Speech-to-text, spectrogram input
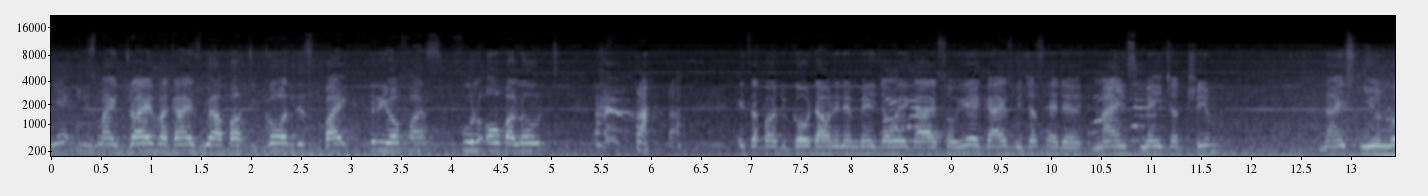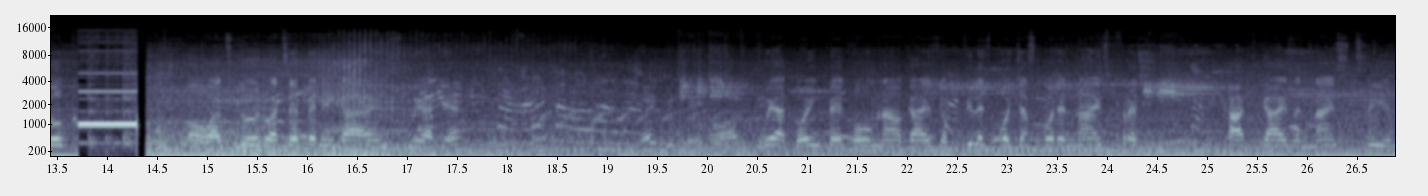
Yeah, he's my driver, guys. We are about to go on this bike. Three of us, full overload. it's about to go down in a major way, guys. So yeah, guys, we just had a nice major trim. Nice new look. Oh, what's good? What's happening, guys? We are here. We are going back home now, guys. Your village boy just got a nice fresh cut, guys. A nice trim.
